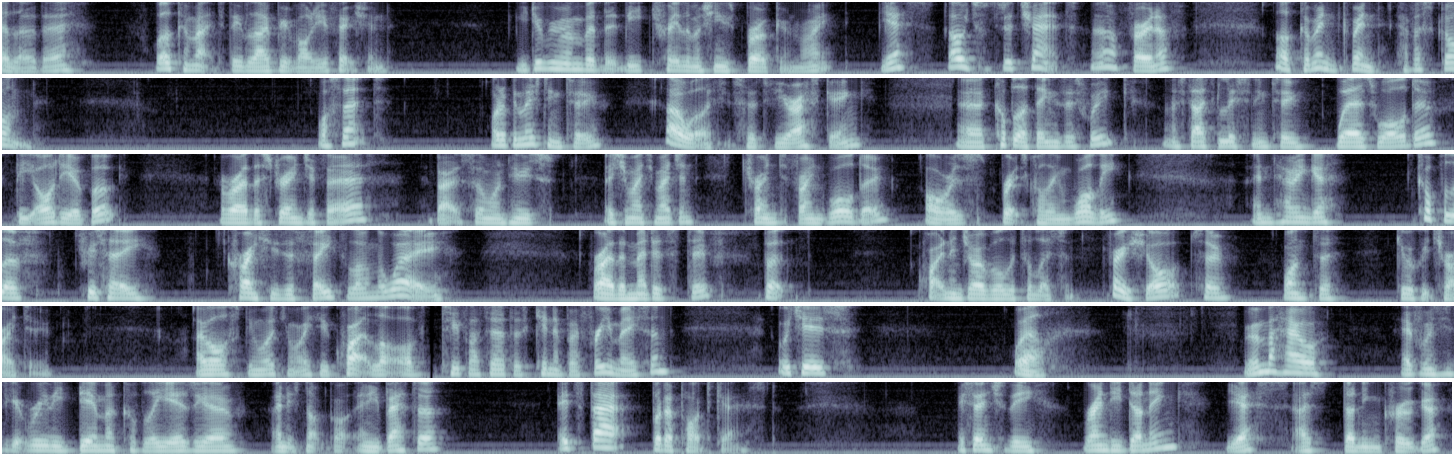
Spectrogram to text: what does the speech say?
Hello there. Welcome back to the Library of Audio Fiction. You do remember that the trailer machine's broken, right? Yes? Oh, just wanted to chat. Oh, fair enough. Well, come in, come in. Have a scone. What's that? What I've been listening to? Oh, well, if, if you're asking. a couple of things this week. I started listening to Where's Waldo, the audiobook. A rather strange affair about someone who's, as you might imagine, trying to find Waldo, or as Brits call him, Wally, and having a couple of should we say, crises of faith along the way. Rather meditative, but quite an enjoyable little listen. Very short, so one to give a quick try to. I've also been working my way through quite a lot of Two Flat Earthers Kidnap a Freemason, which is, well, remember how everyone seemed to get really dim a couple of years ago and it's not got any better? It's that, but a podcast. Essentially, Randy Dunning, yes, as Dunning Kruger,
